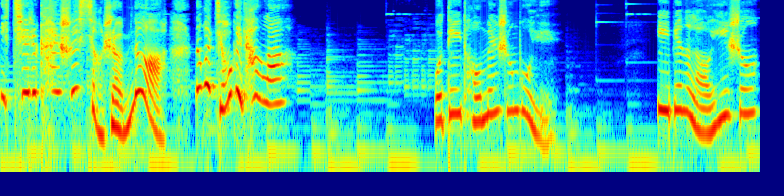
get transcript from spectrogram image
你接着看水想什么呢？能把脚给烫了！”我低头闷声不语。一边的老医生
